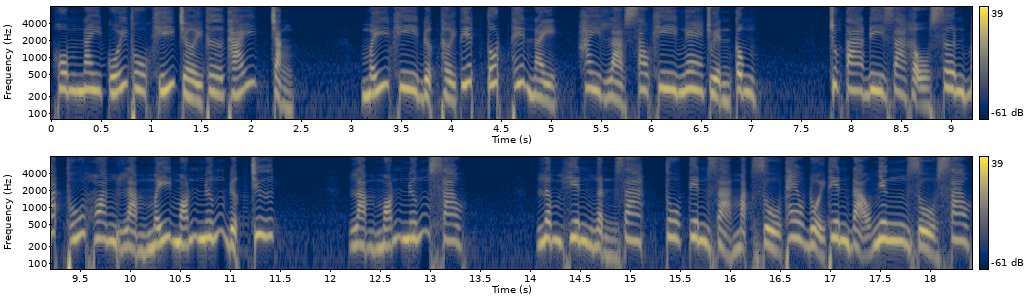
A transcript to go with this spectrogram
Hôm nay cuối thu khí trời thư thái, chẳng. Mấy khi được thời tiết tốt thế này. Hay là sau khi nghe truyền công. Chúng ta đi ra hậu sơn bắt thú hoang làm mấy món nướng được chứ? Làm món nướng sao? Lâm Hiên ngẩn ra, tu tiên giả mặc dù theo đuổi thiên đạo nhưng dù sao.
